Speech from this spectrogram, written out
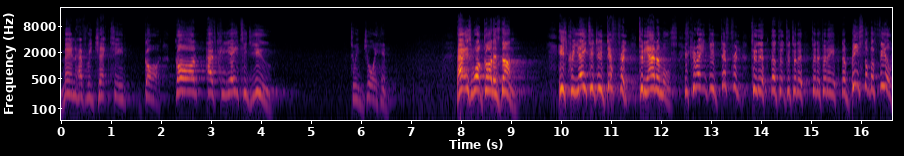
men have rejected God. God has created you to enjoy Him. That is what God has done. He's created you different to the animals. He's created you different to the, the to, to, to, the, to, the, to the, the beast of the field.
